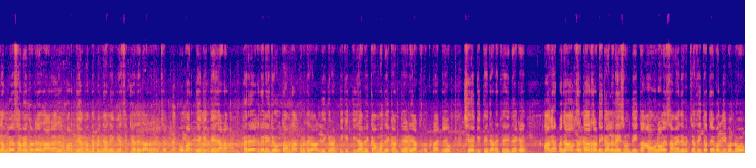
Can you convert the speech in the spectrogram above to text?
ਲੰਬੇ ਸਮੇਂ ਤੋਂ ਜਿਹੜੇ ਅਦਾਰਿਆਂ ਦੇ ਵਿੱਚ ਭਰਤੀਆਂ ਬੰਦ ਪਈਆਂ ਨੇਗੀਆਂ ਸਿੱਖਿਆ ਦੇ ਅਦਾਰਿਆਂ ਦੇ ਵਿੱਚ, ਉਹ ਭਰਤੀਆਂ ਕੀਤੀਆਂ ਜਾਣ। ਹਰੇਕ ਦੇ ਲਈ ਯੋਗਤਾ ਮੁਤਾਬਕ ਰੁਜ਼ਗਾਰ ਦੀ ਗਾਰੰਟੀ ਕੀਤੀ ਜਾਵੇ। ਕੰਮ ਦੇ ਘੰਟੇ ਜਿਹੜੇ 8 ਤੋਂ ਘਟਾ ਕੇ ਉਹ 6 ਕੀਤੇ ਜਾਣੇ ਚਾਹੀਦੇ ਕਿ ਅਗਰ ਪੰਜਾਬ ਸਰਕਾਰ ਸਾਡੀ ਗੱਲ ਨਹੀਂ ਸੁਣਦੀ ਤਾਂ ਆਉਣ ਵਾਲੇ ਸਮੇਂ ਦੇ ਵਿੱਚ ਅਸੀਂ ਜਥੇਬੰਦੀ ਵੱਲੋਂ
